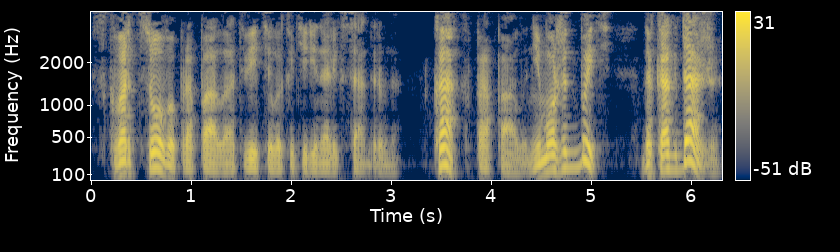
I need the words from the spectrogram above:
Скворцова пропала», — ответила Катерина Александровна. «Как пропала? Не может быть! Да когда же?»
